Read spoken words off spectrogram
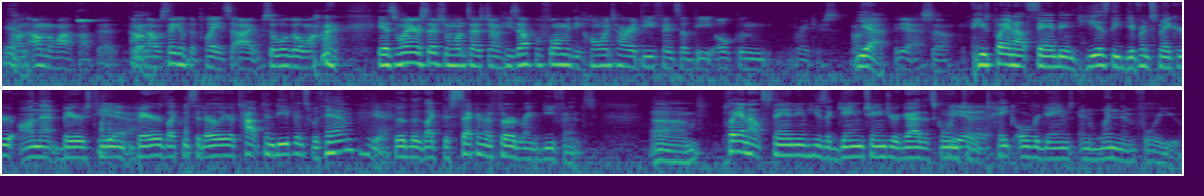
Yeah. I, don't, I don't know why I thought that. I, don't Yeah. know, I was thinking of the plays. All right, so we'll go on. he has one interception, one touchdown. He's outperforming the whole entire defense of the Oakland Raiders. Or- Yeah. yeah. So He's playing outstanding. He is the difference maker on that Bears team. Yeah. Bears, like we said earlier, top ten defense with him. Yeah. They're the, like the second or third ranked defense. Um, playing outstanding. He's a game changer, a guy that's going Yeah. to take over games and win them for you.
